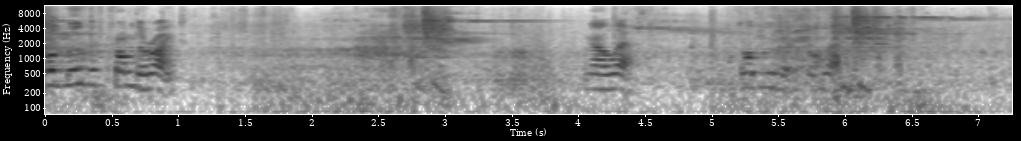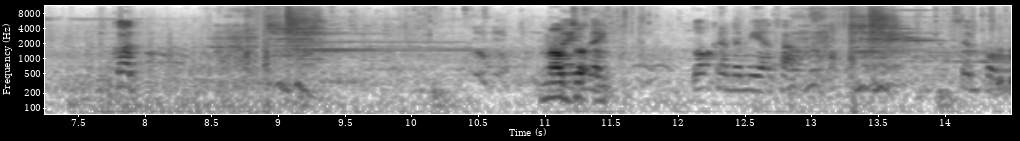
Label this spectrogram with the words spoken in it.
Don't move it from the right. Now left. Don't move it from left. Good. now Amazing. Block enemy attacks. Simple.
